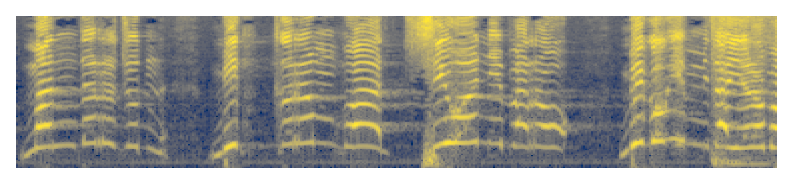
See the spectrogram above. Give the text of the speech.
만들어준 밑거름과 지원이 바로 미국입니다, 여러분.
